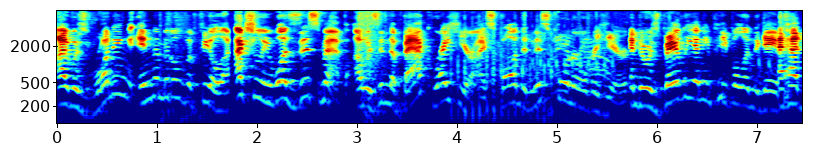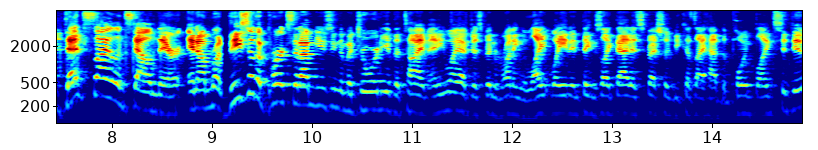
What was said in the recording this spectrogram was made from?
I was running in the middle of the field. Actually, was this map. I was in the back right here. I spawned in this corner over here, and there was barely any people in the game. I had dead silence down there, and I'm running. These are the perks that I'm using the majority of the time anyway. I've just been running lightweight and things like that, especially because I had the point blanks to do.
